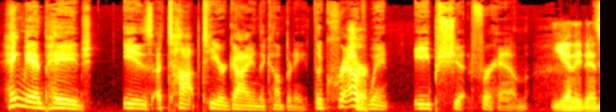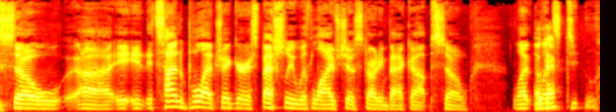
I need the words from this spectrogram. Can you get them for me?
Hangman Page is a top tier guy in the company. The crowd Sure. went ape shit for him. Yeah, they did. So uh, it, it's time to pull that trigger, especially with live shows starting back up. So let, Okay. let's do,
